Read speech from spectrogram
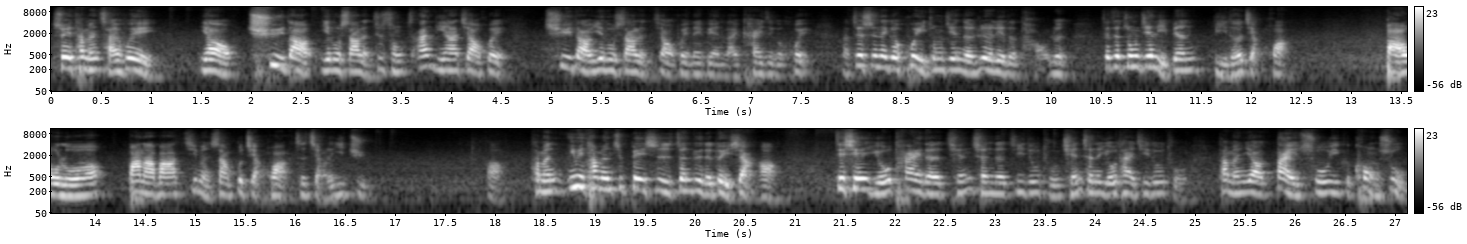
所以他们才会要去到耶路撒冷，就是从安提阿教会去到耶路撒冷教会那边来开这个会。这是那个会中间的热烈的讨论，在这中间里边，彼得讲话，保罗、巴拿巴基本上不讲话，只讲了一句。啊，他们因为他们就被是针对的对象啊，这些犹太的虔诚的基督徒，虔诚的犹太基督徒。他们要带出一个控诉，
